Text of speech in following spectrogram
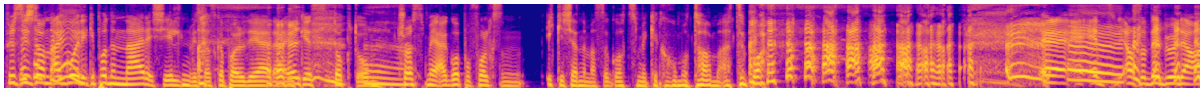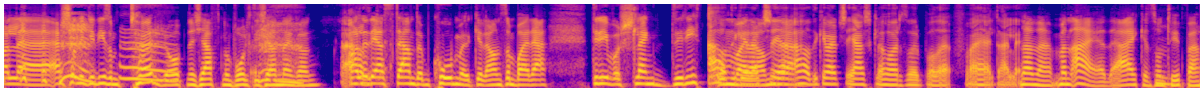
For å si sånn, jeg går ikke på den nære kilden hvis jeg skal parodiere. Jeg er ikke stokk dum. Trust me, jeg går på folk som ikke kjenner meg så godt, som ikke kan komme og ta meg etterpå. eh, eh, altså, det burde alle Jeg skjønner ikke de som tør å åpne kjeften om folk de kjenner engang. Alle de standup-komikerne som bare driver og slenger dritt om hverandre. så, jeg hadde ikke vært så jæskla hårsår på det, for å være helt ærlig. Nei, nei, men jeg er det. Jeg er ikke en sånn type.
